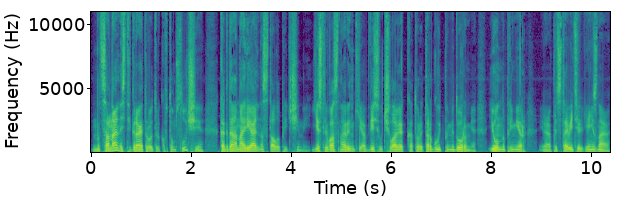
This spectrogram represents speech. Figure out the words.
национальность играет роль только в том случае, когда она реально стала причиной. Если вас на рынке обвесил человек, который торгует помидорами, и он, например, представитель, я не знаю,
